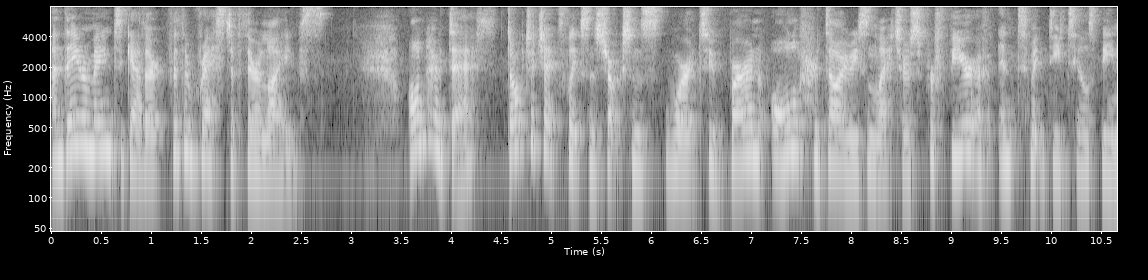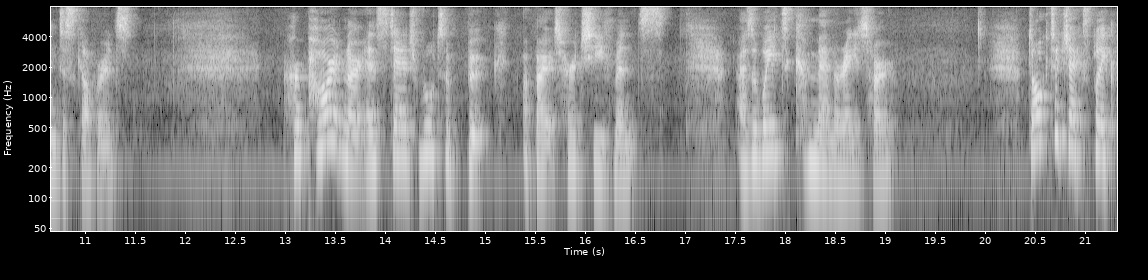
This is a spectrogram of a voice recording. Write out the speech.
And they remained together for the rest of their lives. On her death, Dr. Jex-Blake's instructions were to burn all of her diaries and letters for fear of intimate details being discovered. Her partner instead wrote a book about her achievements as a way to commemorate her. Dr. Jex-Blake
